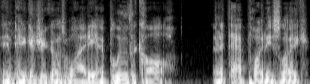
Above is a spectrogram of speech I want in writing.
and Denkinger goes, "Whitey, I blew the call." And at that point, he's like.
